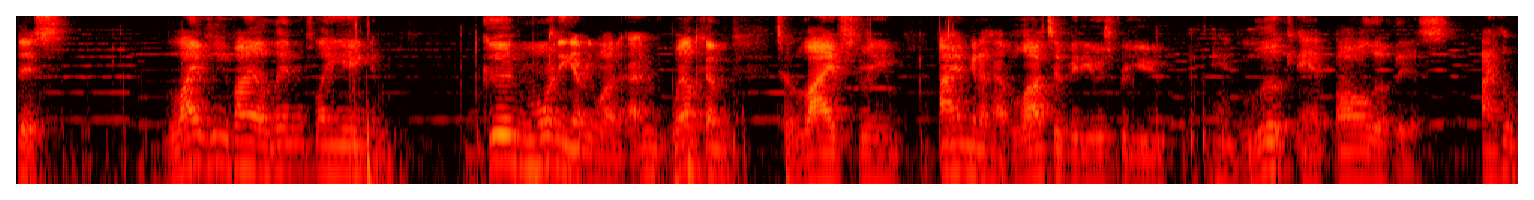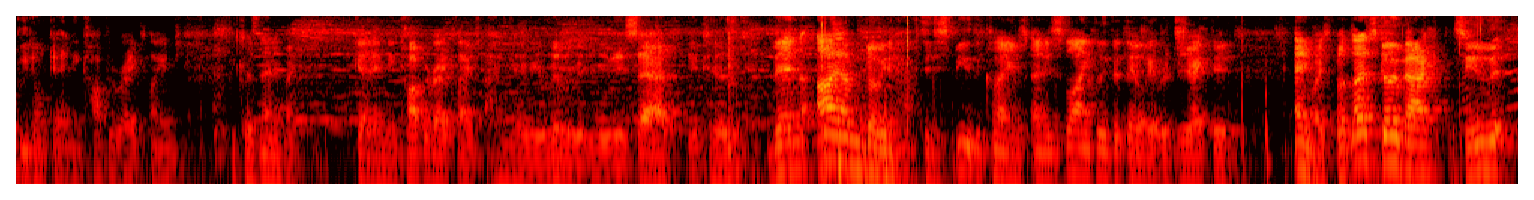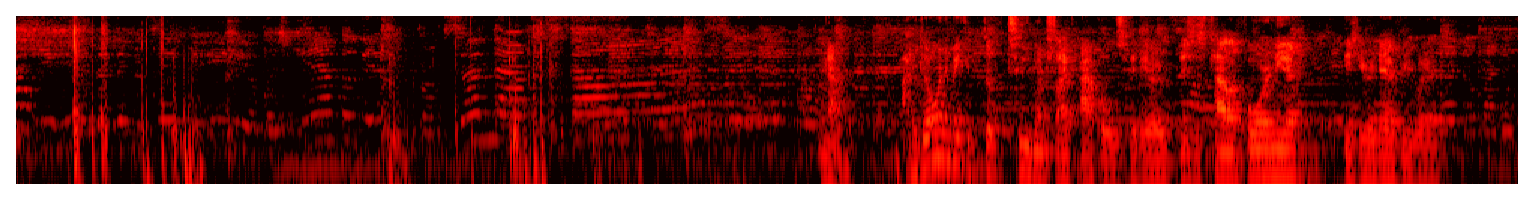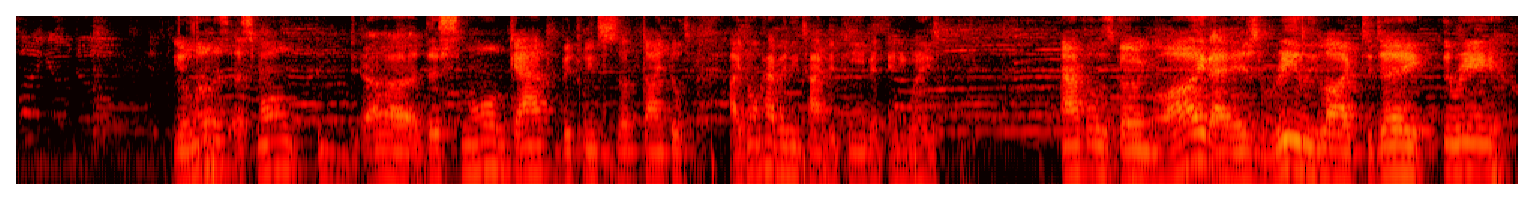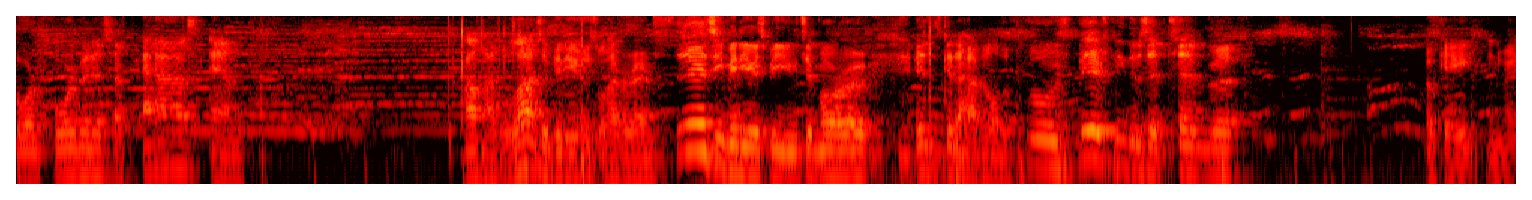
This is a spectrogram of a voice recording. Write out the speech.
this lively violin playing. Good morning, everyone, and welcome to live stream. I am gonna have lots of videos for you, and look at all of this. I hope we don't get any copyright claims, because then if I get any copyright claims, I'm gonna be really, really, really sad, because then I am going to have to dispute the claims, and it's likely that they'll get rejected. Anyways, but let's go back to Now, I don't want to make it look too much like Apple's video. This is California. You hear it everywhere. You'll notice a small, uh, the small gap between subtitles. I don't have any time to pee, but anyways. Apple is going live, and is really live today. Three or four minutes have passed, and I'll have lots of videos. We'll have around 30 videos for you tomorrow. It's gonna happen on the 4th, 15th of September. Okay, anyway.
